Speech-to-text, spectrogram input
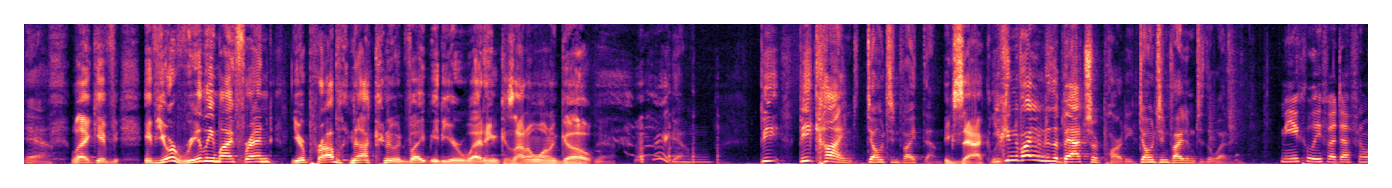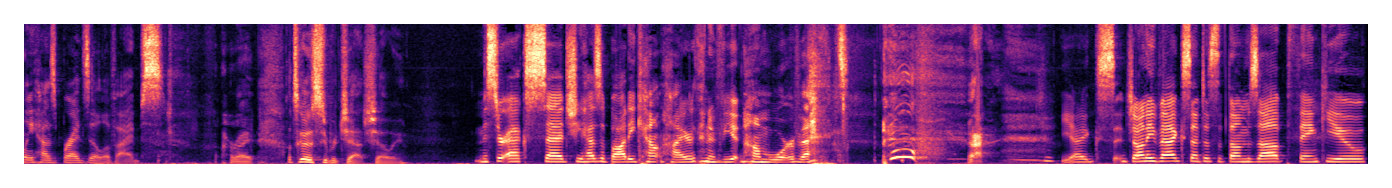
Yeah. Like if if you're really my friend, you're probably not going to invite me to your wedding because I don't want to go. There you go. Um, be be kind. Don't invite them. Exactly. You can invite them to the bachelor party. Don't invite them to the wedding. Mia Khalifa definitely has Bridezilla vibes. All right. Let's go to super chat, shall we? Mr. X said she has a body count higher than a Vietnam War vet. Yikes. Johnny Beck sent us a thumbs up. Thank you.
